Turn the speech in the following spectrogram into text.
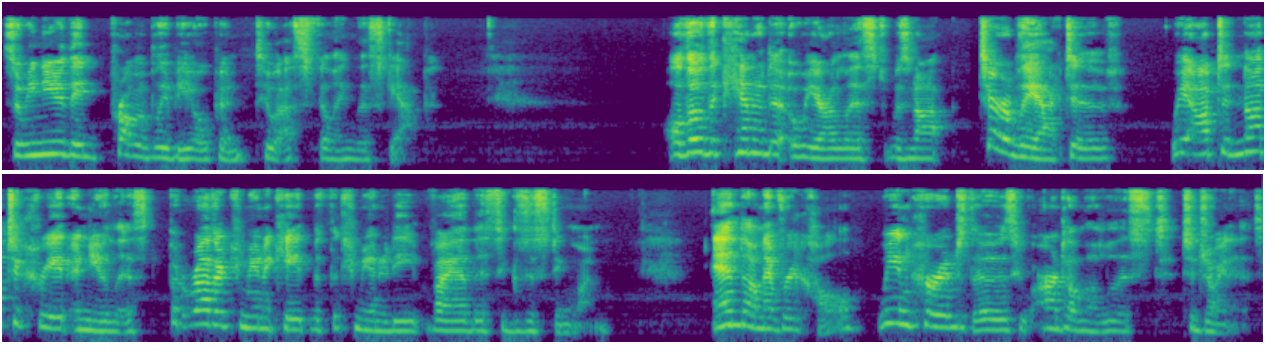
so we knew they'd probably be open to us filling this gap. Although the Canada OER list was not terribly active, we opted not to create a new list, but rather communicate with the community via this existing one. And on every call, we encourage those who aren't on the list to join it,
